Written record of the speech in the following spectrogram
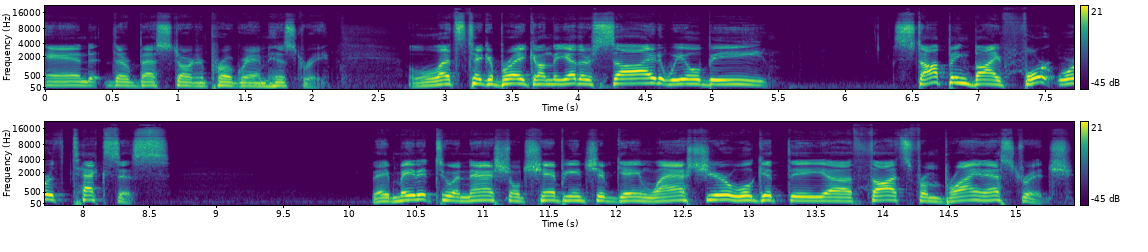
and their best start in program history. Let's take a break. On the other side, we'll be stopping by Fort Worth, Texas. They made it to a national championship game last year. We'll get the uh, thoughts from Brian Estridge,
